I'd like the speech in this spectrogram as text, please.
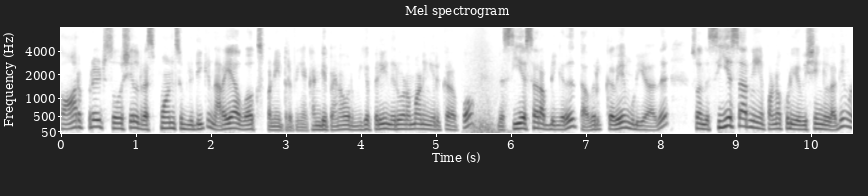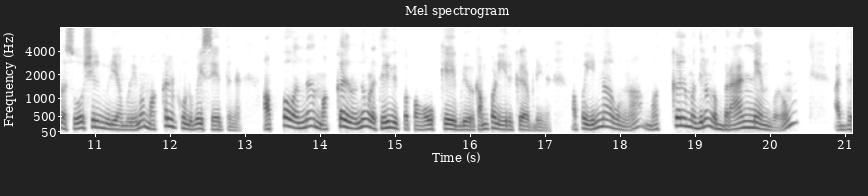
கார்ப்பரேட் சோஷியல் ரெஸ்பான்சிபிலிட்டிக்கு நிறையா ஒர்க்ஸ் பண்ணிட்டு இருப்பீங்க. கண்டிப்பாக ஏன்னா ஒரு மிகப்பெரிய நிறுவனமாக நீங்கள் இருக்கிறப்போ இந்த சிஎஸ்ஆர் அப்படிங்கிறது தவிர்க்கவே முடியாது. ஸோ அந்த சிஎஸ்ஆர் நீங்கள் பண்ணக்கூடிய விஷயங்கள் எல்லாத்தையும் உங்களோட சோஷியல் மீடியா மூலிமா மக்களுக்கு கொண்டு போய் சேர்த்துங்க. அப்போ வந்து மக்கள் வந்து உங்களை திரும்பி பார்ப்பாங்க. ஓகே இப்படி ஒரு கம்பெனி இருக்குது அப்படின்னு. அப்போ என்ன ஆகும்னா மக்கள் மத்தியில் உங்கள் பிராண்ட் நேம் வரும். அட் த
